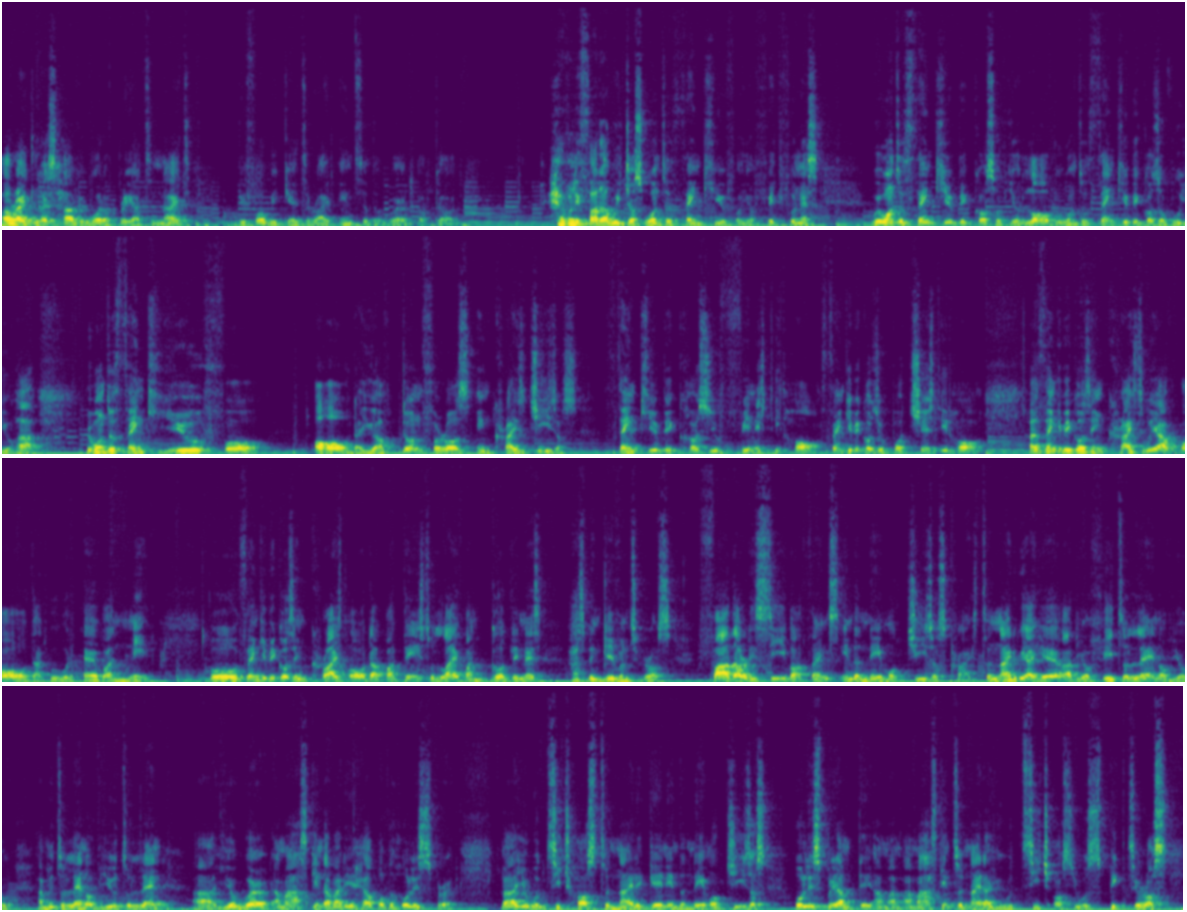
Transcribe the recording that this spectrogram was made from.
All right, let's have a word of prayer tonight before we get right into the word of God. Heavenly Father, we just want to thank you for your faithfulness. We want to thank you because of your love. We want to thank you because of who you are. We want to thank you for all that you have done for us in Christ Jesus. Thank you because you finished it all. Thank you because you purchased it all. And thank you because in Christ we have all that we would ever need. Oh, thank you because in Christ all that pertains to life and godliness has been given to us. Father, receive our thanks in the name of Jesus Christ. Tonight we are here at your feet to learn of your, I mean, to learn of you, to learn uh, your word. I'm asking that by the help of the Holy Spirit, uh, you would teach us tonight again in the name of Jesus. Holy Spirit, I'm, I'm, I'm asking tonight that you will teach us, you will speak to us.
